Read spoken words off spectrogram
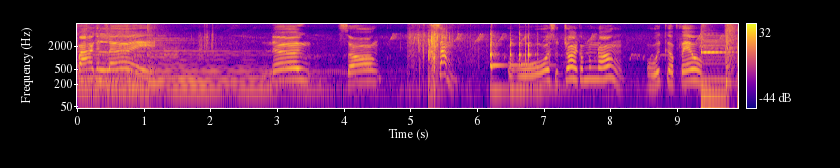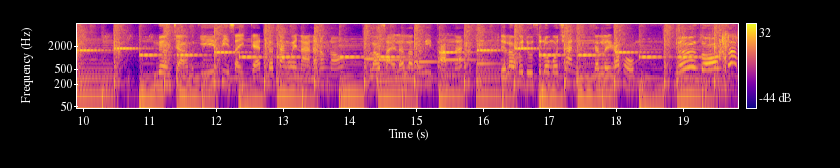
ฟ้ากันเลยหนึ่งสองสามโอ้โห สุดยอดครับน้องๆ โอ้ยเกือบเฟล เนื่องจากเมื่อกี้พี่ใส่แก๊สแล้วตั้งไว้นานนะน้องๆ เราใส่แล้วเราต้องรีบทำนะ เดี๋ยวเราไปดูสโลโมชั่นกันเลยครับผมหนึ่งสองสาม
